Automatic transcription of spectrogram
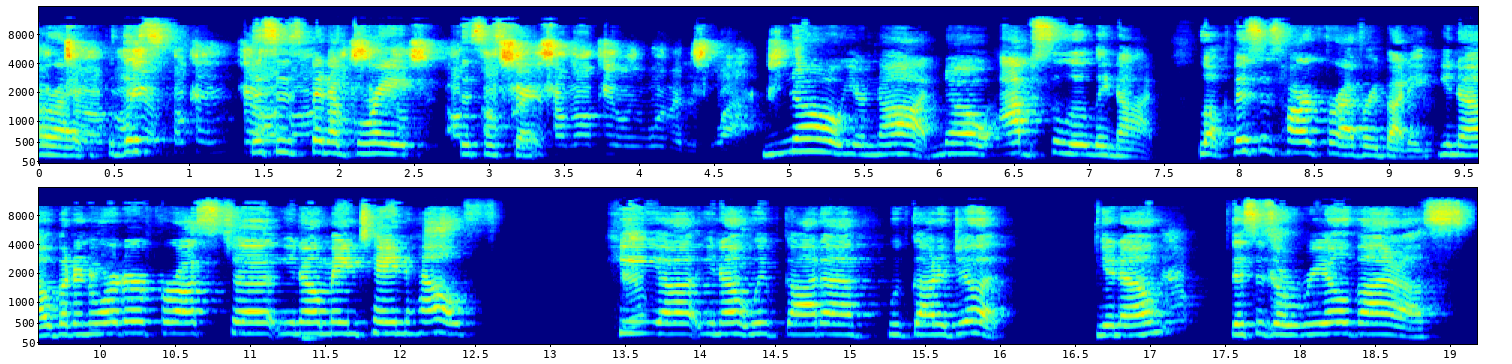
All right. Uh, this yeah, okay. yeah, this has I'll, been I'll, a great. I'll, this is great. This, I'm not the only one that is lax. No, you're not. No, absolutely not. Look, this is hard for everybody, you know. But in order for us to, you know, maintain health, he, uh, you know, we've gotta, we've gotta do it. You know, Yeah. this is a real virus.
